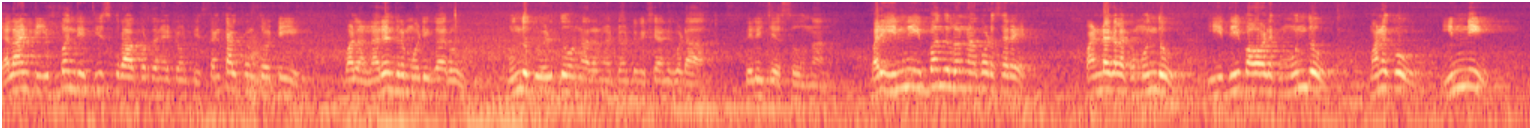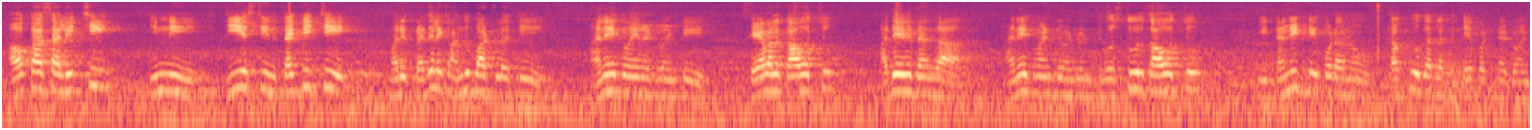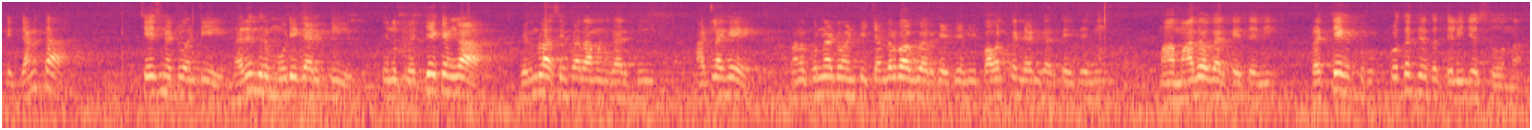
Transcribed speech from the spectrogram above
ఎలాంటి ఇబ్బంది తీసుకురాకూడదనేటువంటి సంకల్పంతో వాళ్ళ నరేంద్ర మోడీ గారు ముందుకు వెళుతూ ఉన్నారన్నటువంటి విషయాన్ని కూడా తెలియజేస్తూ ఉన్నాను. మరి ఇన్ని ఇబ్బందులు ఉన్నా కూడా సరే పండగలకు ముందు ఈ దీపావళికి ముందు మనకు ఇన్ని అవకాశాలు ఇచ్చి ఇన్ని జిఎస్టీని తగ్గించి మరి ప్రజలకు అందుబాటులోకి అనేకమైనటువంటి సేవలు కావచ్చు అదేవిధంగా అనేకమైనటువంటి వస్తువులు కావచ్చు వీటన్నిటినీ కూడాను తక్కువ ధరలకు చేపట్టినటువంటి ఘనత చేసినటువంటి నరేంద్ర మోడీ గారికి నేను ప్రత్యేకంగా నిర్మలా సీతారామన్ గారికి అట్లాగే మనకున్నటువంటి చంద్రబాబు గారికి అయితేమి పవన్ కళ్యాణ్ గారికి అయితేమి మా మాధవ్ గారికి అయితేమి ప్రత్యేక కృతజ్ఞత తెలియజేస్తూ ఉన్నాను.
